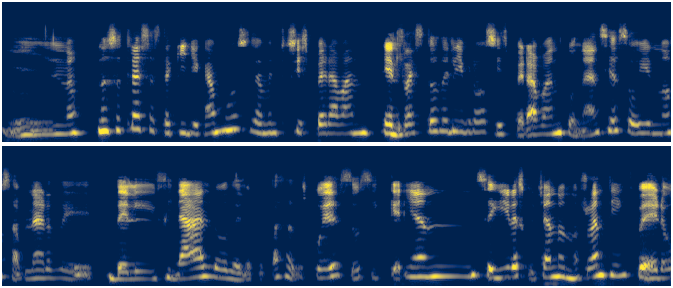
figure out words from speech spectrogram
Mm, no. Nosotras hasta aquí llegamos. Lamento si esperaban el resto del libro, si esperaban con ansias oírnos hablar de, del final o de lo que pasa después, o si querían seguir escuchándonos ranting, pero,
